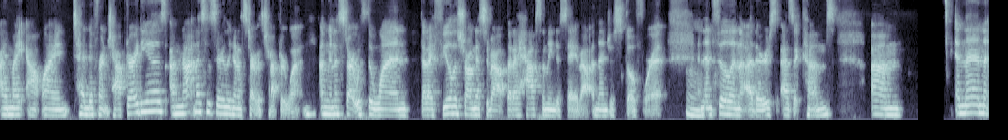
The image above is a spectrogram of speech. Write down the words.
I might outline 10 different chapter ideas. I'm not necessarily going to start with chapter one. I'm going to start with the one that I feel the strongest about, that I have something to say about, and then just go for it. Mm. And then fill in the others as it comes. Um, and then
